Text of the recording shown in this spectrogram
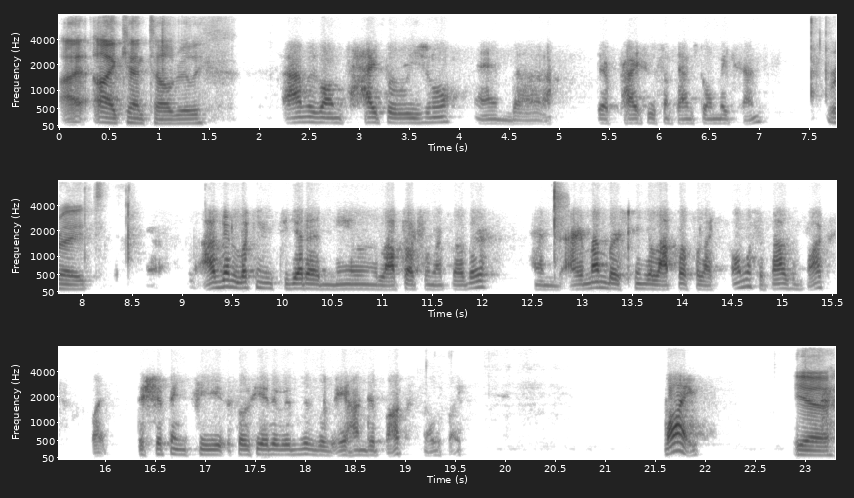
I I can't tell really. Amazon's hyper regional, and uh, their prices sometimes don't make sense. Right. I've been looking to get a new laptop for my brother, and I remember seeing a laptop for like almost a thousand bucks, but the shipping fee associated with it was eight hundred bucks. I was like, why? Yeah.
